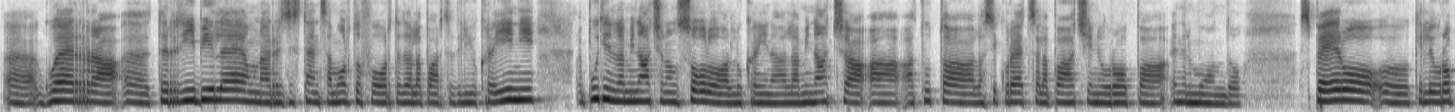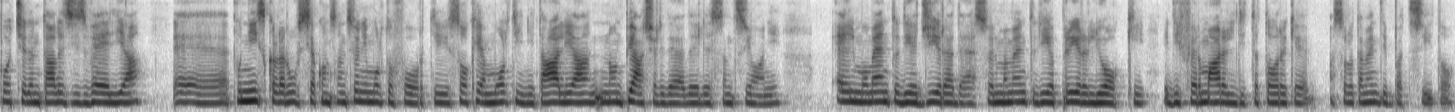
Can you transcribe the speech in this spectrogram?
eh, guerra eh, terribile, una resistenza molto forte dalla parte degli ucraini. Putin la minaccia non solo all'Ucraina, la minaccia a, a tutta la sicurezza e la pace in Europa e nel mondo. Spero uh, che l'Europa occidentale si sveglia e punisca la Russia con sanzioni molto forti. So che a molti in Italia non piace l'idea delle sanzioni. È il momento di agire adesso, è il momento di aprire gli occhi e di fermare il dittatore che è assolutamente impazzito.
